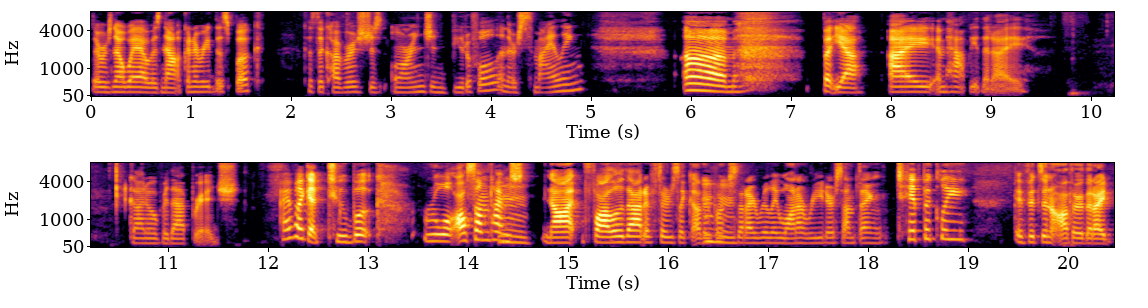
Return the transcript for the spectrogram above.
There was no way I was not going to read this book because the cover is just orange and beautiful, and they're smiling. Um, but yeah, I am happy that I got over that bridge. I have like a two book rule. I'll sometimes Mm. not follow that if there's like other books Mhm. that I really want to read or something. Typically, if it's an author that I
